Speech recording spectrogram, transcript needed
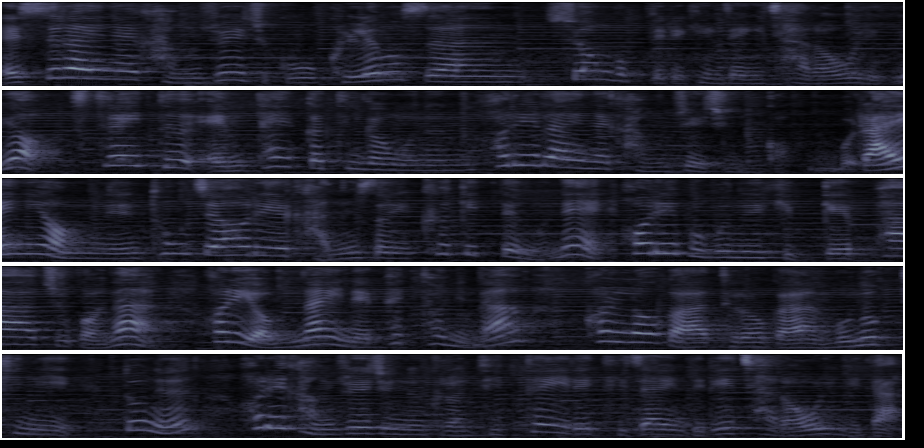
S라인을 강조해 주고 글래머스한 수영복들이 굉장히 잘 어울리고요. 스트레이트 M 타입 같은 경우는 허리 라인을 강조해 주는 거. 뭐 라인이 없는 통짜 허리의 가능성이 크기 때문에 허리 부분을 깊게 파주거나 허리 옆 라인의 패턴이나 컬러가 들어간 모노키니 또는 허리 강조해주는 그런 디테일의 디자인들이 잘 어울립니다.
